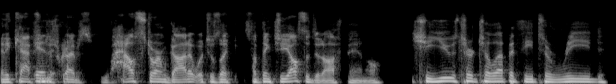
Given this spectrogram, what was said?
And a caption And- describes how Storm got it, which was like something she also did off panel. she used her telepathy to read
